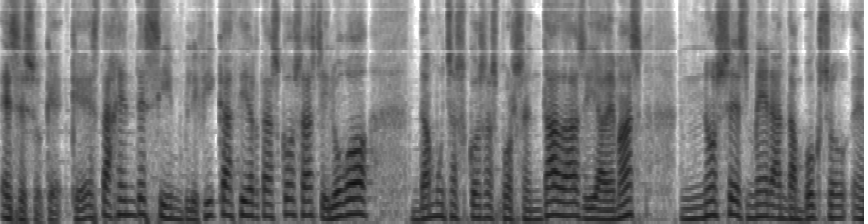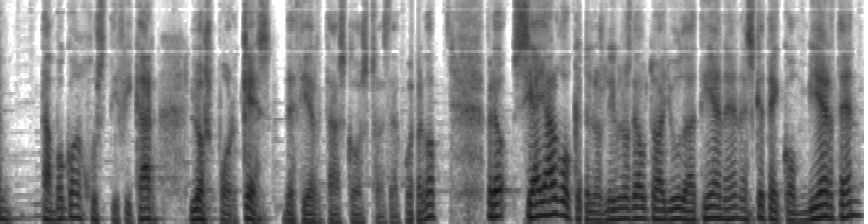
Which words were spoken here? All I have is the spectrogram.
es eso, que, que, esta gente simplifica ciertas cosas y luego da muchas cosas por sentadas y además no se esmeran tampoco en tampoco en justificar los porqués de ciertas cosas, ¿de acuerdo? Pero si hay algo que los libros de autoayuda tienen es que te convierten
